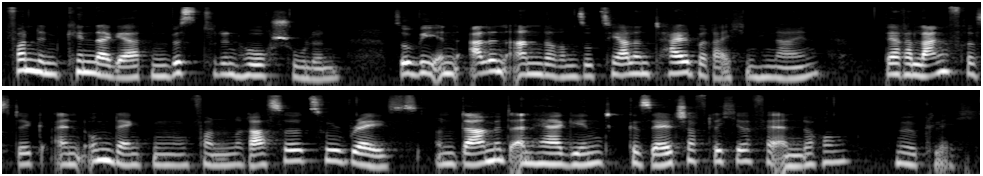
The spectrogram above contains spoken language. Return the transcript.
von den Kindergärten bis zu den Hochschulen, sowie in allen anderen sozialen Teilbereichen hinein, wäre langfristig ein Umdenken von Rasse zu Race und damit einhergehend gesellschaftliche Veränderung möglich.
